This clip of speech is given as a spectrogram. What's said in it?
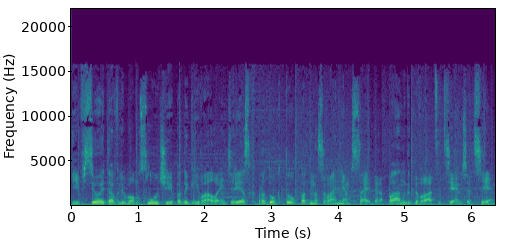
И все это в любом случае подогревало интерес к продукту под названием Cyberpunk 2077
